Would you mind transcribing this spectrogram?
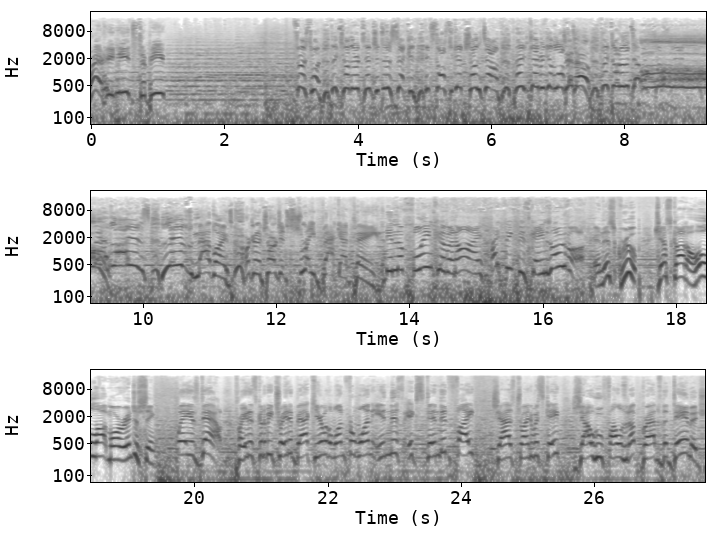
where he needs to be. First one, they turn their attention to the second. It starts to get chunked down. Pain Gaming get lost too. They go to the depth. Oh! Mad Lions live. Mad Lions are going to charge it straight back at Pain. In the blink of an eye, I think this game's over. And this group just got a whole lot more interesting. Wei is down. Praetor's going to be traded back here with a one for one in this extended fight. Chaz trying to escape. Zhao, who follows it up, grabs the damage.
